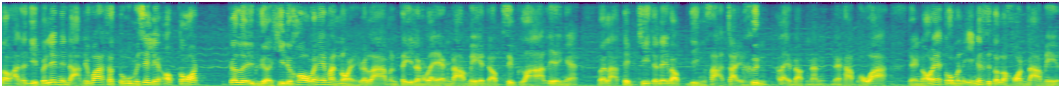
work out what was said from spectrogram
เราอาจจะหยิบไปเล่นในด่านที่ว่าศัตรูไม่ใช่เลมออฟกอสก็เลยเผื่อคีดิคอไว้ให้มันหน่อยเวลามันตีแรงๆดาเมจแบบ10ล้านอะไรเงี้ยเวลาติดคีย์จะได้แบบยิงสะใจขึ้นอะไรแบบนั้นนะครับเพราะว่าอย่างน้อยเนี่ยตัวมันเองก็คือตัวละครดาเมจ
